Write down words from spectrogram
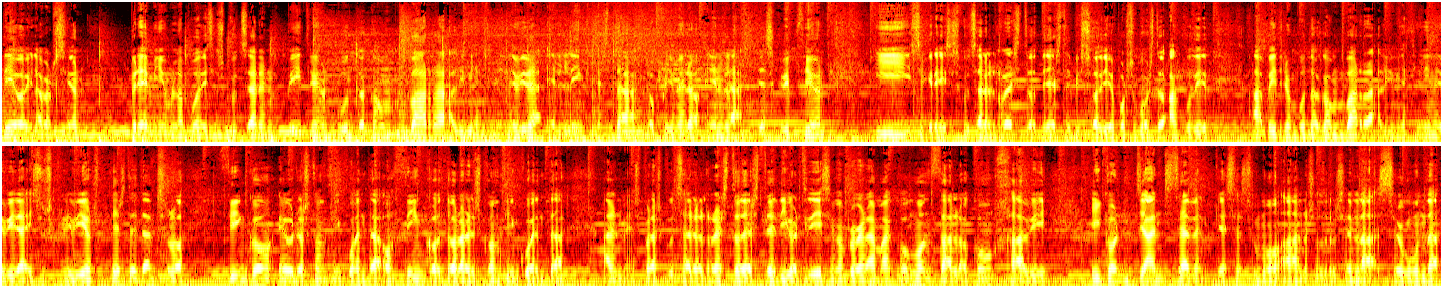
de hoy, la versión premium la podéis escuchar en patreon.com barra alineación indebida. El link está lo primero en la descripción. Y si queréis escuchar el resto de este episodio, por supuesto, acudid a patreon.com barra alineación indebida y suscribíos desde tan solo 5 euros con 50 o 5 dólares con 50 al mes para escuchar el resto de este divertidísimo programa con Gonzalo, con Javi y con Jan Seven, que se sumó a nosotros en la segunda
